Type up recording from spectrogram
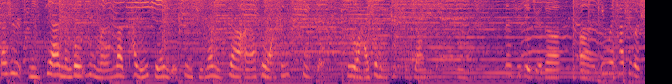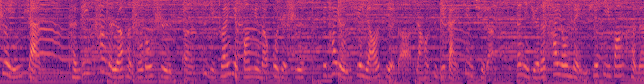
但是你既然能够入门，那它引起了你的兴趣，那你自然而然会往深处走。所以我还是很支持这样子的。嗯，那学姐觉得，呃，因为它这个摄影展。肯定看的人很多都是，呃，自己专业方面的，或者是对他有一些了解的，然后自己感兴趣的。那你觉得他有哪一些地方可能？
